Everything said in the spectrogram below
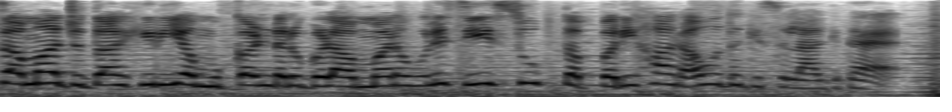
ಸಮಾಜದ ಹಿರಿಯ ಮುಖಂಡರುಗಳ ಮನವೊಲಿಸಿ ಸೂಕ್ತ ಪರಿಹಾರ ಒದಗಿಸಲಾಗಿದೆ.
